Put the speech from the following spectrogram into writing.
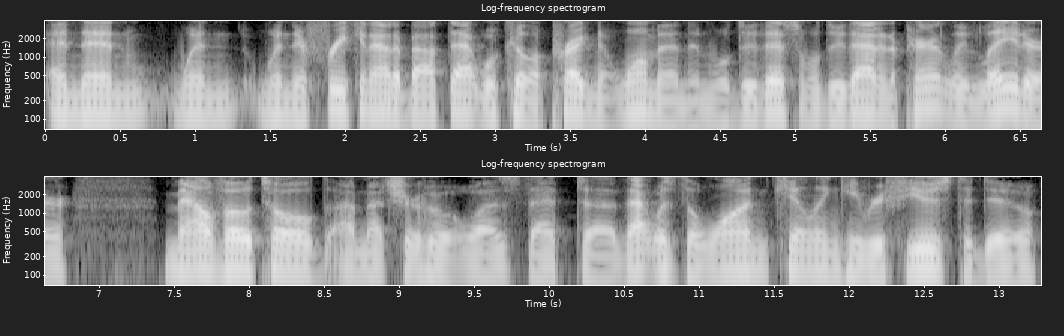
and then when when they're freaking out about that, we'll kill a pregnant woman, and we'll do this and we'll do that, and apparently later. Malvo told I'm not sure who it was that uh, that was the one killing he refused to do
